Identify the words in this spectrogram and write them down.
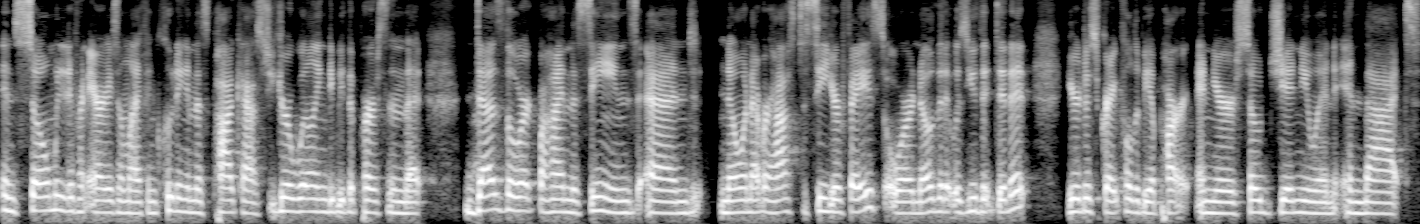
in so many different areas in life including in this podcast you're willing to be the person that does the work behind the scenes and no one ever has to see your face or know that it was you that did it. You're just grateful to be a part and you're so genuine in that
